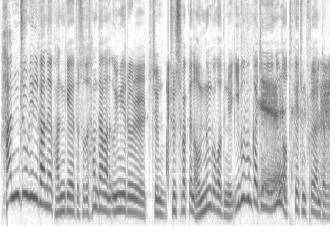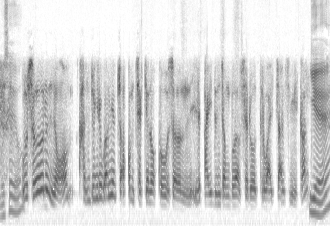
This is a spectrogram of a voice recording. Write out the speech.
한중일 간의 관계에 대해서도 상당한 의미를 좀줄 수밖에 없는 거거든요. 이 부분까지는 예. 어떻게 좀 풀어야 한다고 보세요? 우선은요, 한중일 관계 조금 제껴놓고 우선 바이든 정부가 새로 들어와 있지 않습니까? 예.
